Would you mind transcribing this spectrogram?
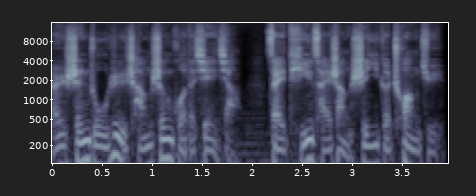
而深入日常生活的现象，在题材上是一个创举。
